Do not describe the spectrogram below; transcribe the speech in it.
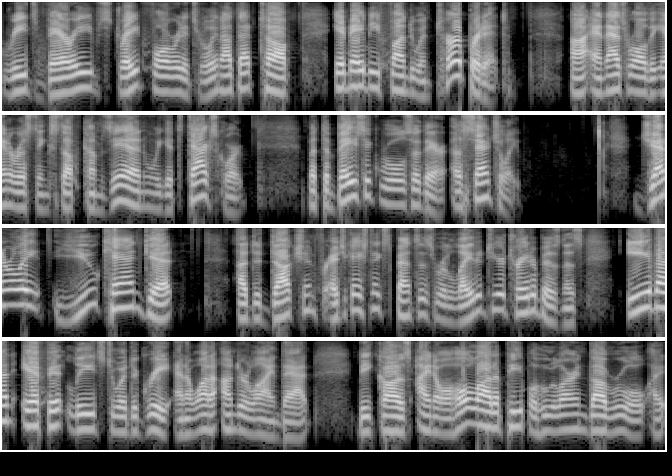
reads very straightforward. It's really not that tough. It may be fun to interpret it, uh, and that's where all the interesting stuff comes in when we get to tax court. But the basic rules are there. Essentially, generally, you can get a deduction for education expenses related to your trade or business, even if it leads to a degree. And I want to underline that because I know a whole lot of people who learned the rule. I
